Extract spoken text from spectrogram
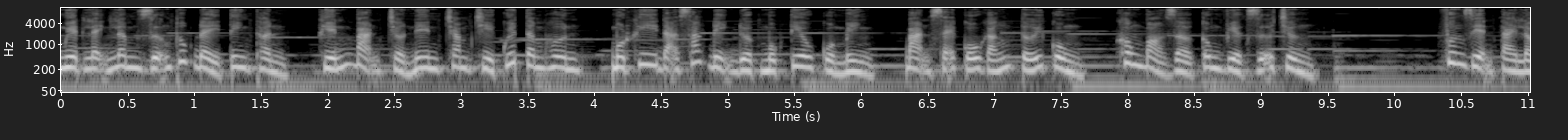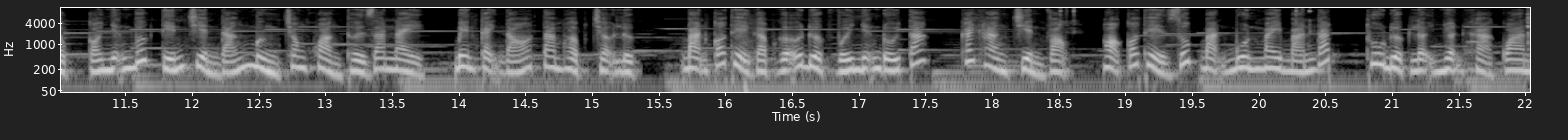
Nguyệt lệnh lâm dưỡng thúc đẩy tinh thần, khiến bạn trở nên chăm chỉ quyết tâm hơn. Một khi đã xác định được mục tiêu của mình, bạn sẽ cố gắng tới cùng, không bỏ dở công việc giữa chừng. Phương diện tài lộc có những bước tiến triển đáng mừng trong khoảng thời gian này, bên cạnh đó tam hợp trợ lực. Bạn có thể gặp gỡ được với những đối tác, khách hàng triển vọng, họ có thể giúp bạn buôn may bán đắt, thu được lợi nhuận khả quan.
